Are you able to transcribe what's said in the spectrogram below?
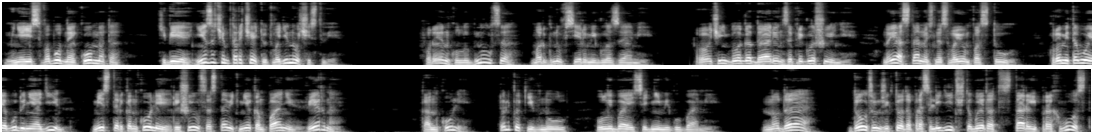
У меня есть свободная комната, Тебе незачем торчать тут в одиночестве. Фрэнк улыбнулся, моргнув серыми глазами. Очень благодарен за приглашение, но я останусь на своем посту. Кроме того, я буду не один. Мистер Конколи решил составить мне компанию, верно? Конколи только кивнул, улыбаясь одними губами. Ну да, должен же кто-то проследить, чтобы этот старый прохвост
